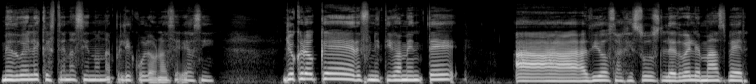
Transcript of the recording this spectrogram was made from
me duele que estén haciendo una película o una serie así? Yo creo que definitivamente a Dios, a Jesús, le duele más ver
